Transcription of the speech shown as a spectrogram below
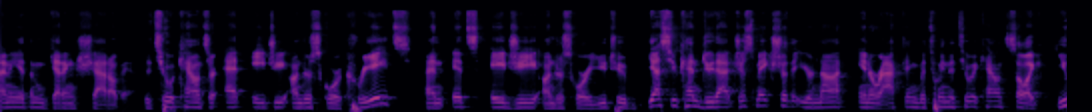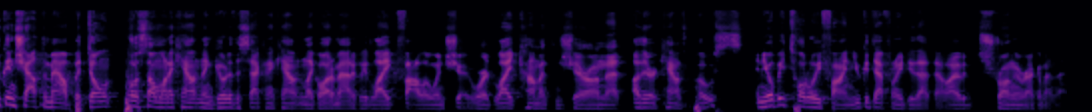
any of them getting shadow banned? The two accounts are at AG underscore creates and it's AG underscore YouTube. Yes, you can do that. Just make sure that you're not interacting between the two accounts. So, like, you can shout them out, but don't post on one account and then go to the second account and like automatically like, follow, and share, or like, comment, and share on that other account's posts and you'll be totally fine. You could definitely do that though. I would strongly recommend that.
